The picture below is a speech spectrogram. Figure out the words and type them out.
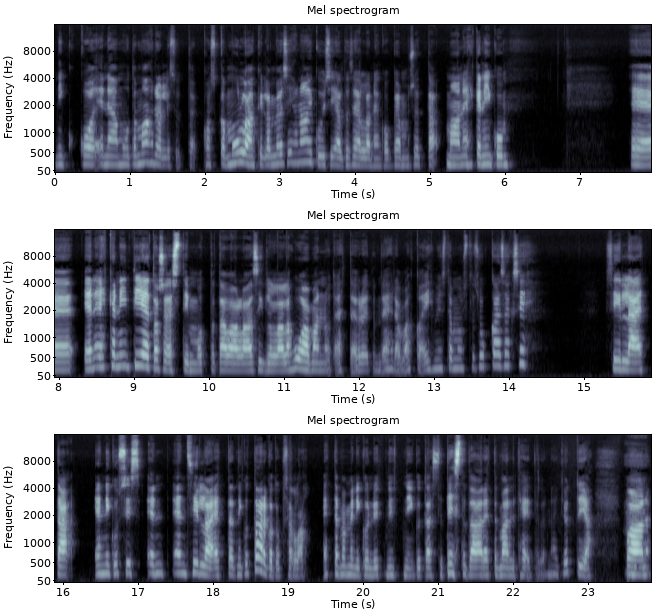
niin kuin koe enää muuta mahdollisuutta, koska mulla on kyllä myös ihan aikuisieltä sellainen kokemus, että mä oon ehkä niin kuin, en ehkä niin tietoisesti, mutta tavallaan sillä lailla huomannut, että yritän tehdä vaikka ihmistä mustasukkaiseksi sillä, että en, niin kuin, siis, en, en sillä, että niin kuin, tarkoituksella, että mä niin kuin, nyt, nyt niin kuin, tässä testataan, että mä nyt heitelen näitä juttuja, vaan mm.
